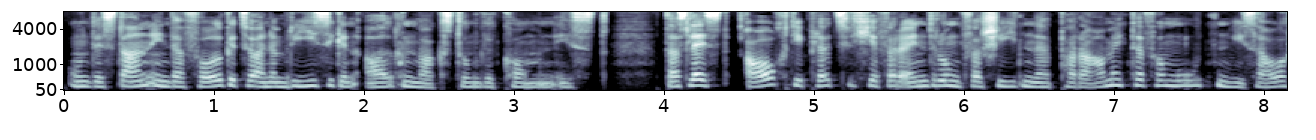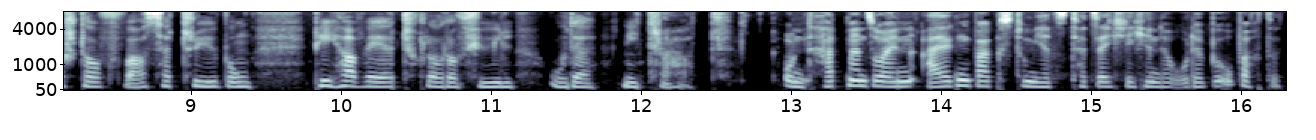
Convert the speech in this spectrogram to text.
und es dann in der Folge zu einem riesigen Algenwachstum gekommen ist. Das lässt auch die plötzliche Veränderung verschiedener Parameter vermuten, wie Sauerstoff, Wassertrübung, pH-Wert, Chlorophyll oder Nitrat. Und hat man so ein Algenwachstum jetzt tatsächlich in der Oder beobachtet?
